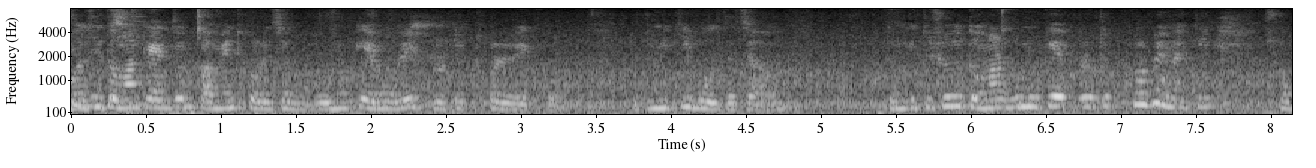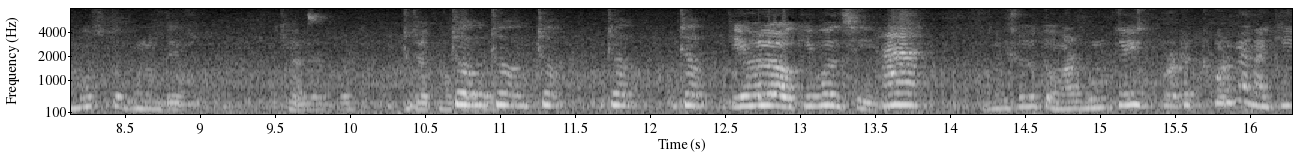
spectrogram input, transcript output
বলছি তোমাকে একজন কমেন্ট করেছে বুনুকে এভাবেই প্রোটেক্ট করে রেখো। তুমি কি বলতে চাও? তুমি কি শুধু তোমার বুনুকে প্রোটেক্ট করবে নাকি সমস্ত বুনুদের খেয়াল রাখবে? কি হলো? কি বলছি? হ্যাঁ। তুমি শুধু তোমার বোনকেই প্রোটেক্ট করবে নাকি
